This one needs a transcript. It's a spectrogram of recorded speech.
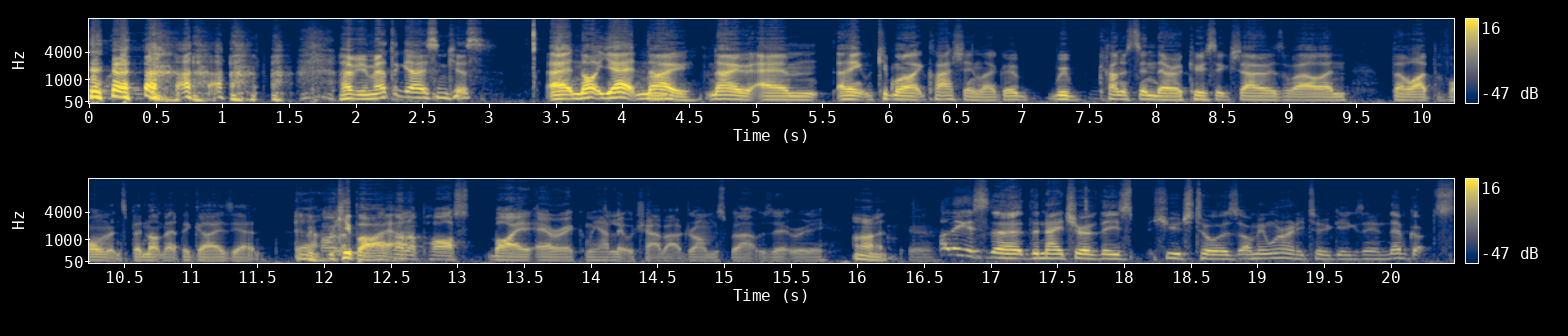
Have you met the guys in Kiss? Uh, not yet, no, no. Um, I think we keep more like clashing. Like we've, we've kind of seen their acoustic show as well and their live performance, but not met the guys yet. Yeah. We keep our eye kind of passed by Eric and we had a little chat about drums, but that was it really. All right. Yeah. I think it's the the nature of these huge tours. I mean, we're only two gigs in. They've got s-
